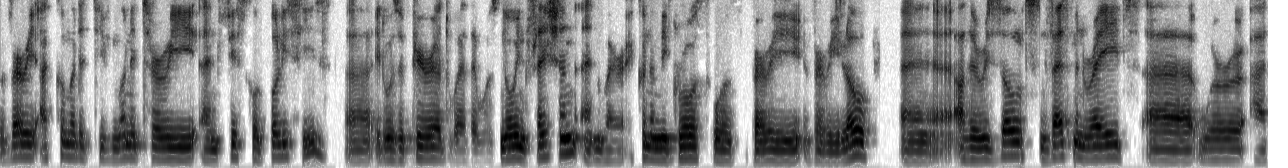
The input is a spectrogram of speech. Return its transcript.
very accommodative monetary and fiscal policies. Uh, it was a period where there was no inflation and where economic growth was very, very low. Uh, other results, investment rates uh, were at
